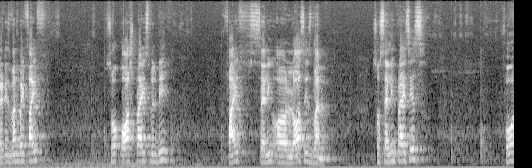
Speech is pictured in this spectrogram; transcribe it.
that is one by five so cost price will be five selling और loss is one so selling price is four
